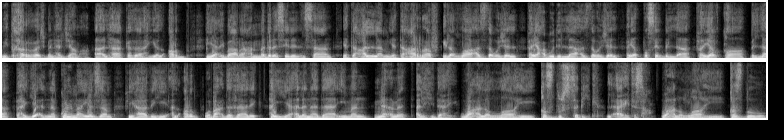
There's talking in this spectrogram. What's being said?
ويتخرج من هالجامعة. قال هكذا هي الأرض هي عبارة عن مدرسة للإنسان يتعلم يتعرف إلى الله عز وجل فيعبد الله عز وجل فيتصل بالله فيرقى بالله. فهيأ لنا كل ما يلزم في هذه الأرض وبعد ذلك هيأ لنا دائما نعمة الهداية. وعلى الله قصد السبيل. الآية تسعة. وعلى الله قصد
